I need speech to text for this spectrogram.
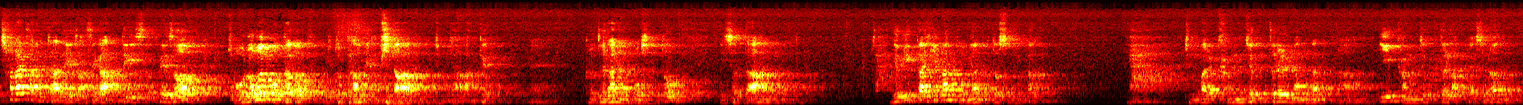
철학하는 자들의 자세가 안돼 있어. 그래서 조롱은 못하고 우리 또 다음에 합시다. 점잖게 예, 거절하는 모습도 있었다. 자 여기까지만 보면 어떻습니까? 야 정말 강적들을 만났구나. 이 강적들 앞에서는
